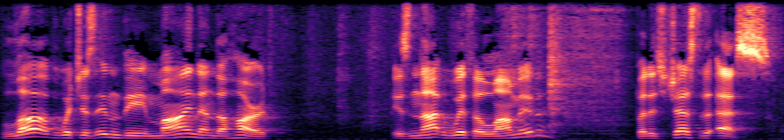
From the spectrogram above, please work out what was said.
Love, which is in the mind and the heart, is not with a lamid, but it's just the s.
